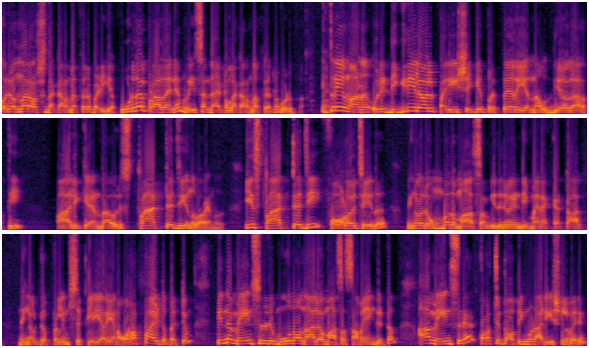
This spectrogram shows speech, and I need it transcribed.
ഒരു ഒന്നര വർഷത്തെ കറണ്ട് അഫയർ പഠിക്കുക. കൂടുതൽ പ്രാധാന്യം റീസെന്റ് ആയിട്ടുള്ള കറണ്ട് അഫയറിന് കൊടുക്കുക. ഇത്രയുമാണ് ഒരു ഡിഗ്രി ലെവൽ പരീക്ഷയ്ക്ക് പ്രിപ്പയർ ചെയ്യുന്ന ഉദ്യോഗാർത്ഥി പാലിക്കേണ്ട ഒരു സ്ട്രാറ്റജി എന്ന് പറയുന്നത്. ഈ സ്ട്രാറ്റജി ഫോളോ ചെയ്ത് നിങ്ങൾ ഒരു ഒമ്പത് മാസം ഇതിനുവേണ്ടി മെനക്കെട്ടാൽ നിങ്ങൾക്ക് പ്രിലിംസ് ക്ലിയർ ചെയ്യാൻ ഉറപ്പായിട്ട് പറ്റും. പിന്നെ മെയിൻസിന് ഒരു മൂന്നോ നാലോ മാസം സമയം കിട്ടും. ആ മെയിൻസിന് കുറച്ച് ടോപ്പിക് കൂടെ അഡീഷണൽ വരും.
